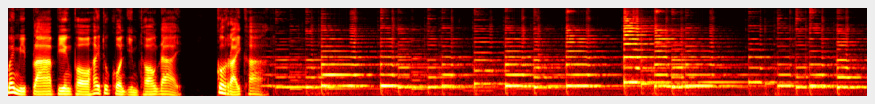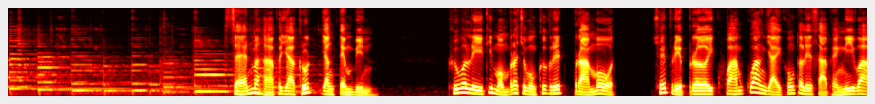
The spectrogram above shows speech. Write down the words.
ไม่มีปลาเพียงพอให้ทุกคนอิ่มท้องได้ ก็ไร้ค่า แสนมหาพยาครุฑยังเต็มบิน คือวลีที่หม่อมราชวงศ์คึกฤทธิ์ปราโมทใช้เปรียบเปรยความกว้างใหญ่ของทะเลสาบแห่งนี้ว่า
